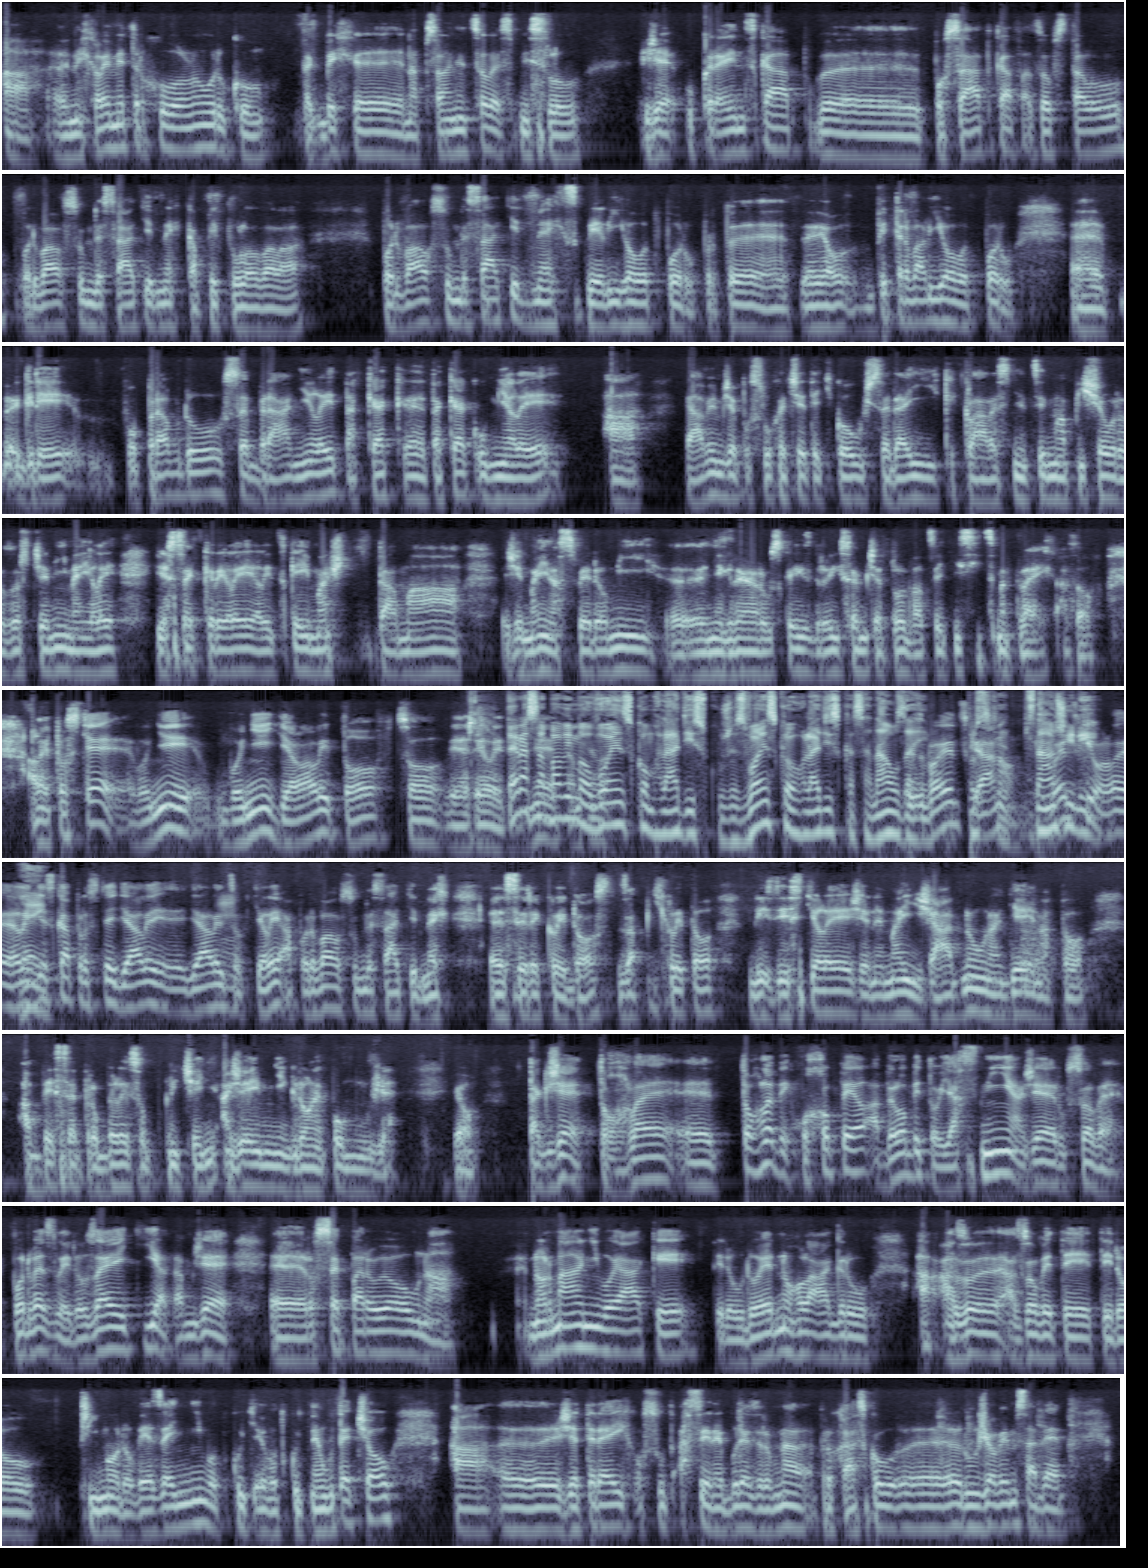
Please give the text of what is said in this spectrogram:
a eh, nechali mi trochu volnou ruku, tak bych eh, napsal něco ve smyslu, že ukrajinská posádka v Azovstalu po 82 dnech kapitulovala po 82 dnech skvělého odporu, protože jo, vytrvalého odporu, eh, kdy opravdu se bránili tak, jak, tak, jak uměli a já vím, že posluchači teďko už sedají k klávesnicím a píšou rozhořčený maily, že se kryli lidskýma štítama, že mají na svědomí e, někde na ruských zdrojích jsem četl 20 tisíc mrtvých Azov. Ale prostě oni, oni dělali to, co věřili. Teraz se bavíme o vojenskom hľadisku, že z vojenského hľadiska sa naozaj z vojenské, ano, snažili. Z vojenského hlediska prostě dělali, dělali co chtěli a po 82 dnech e, si řekli dost, zapíchli to, když zjistili, že nemají nemají žádnou naději na to, aby se probili z obklíčení a že jim nikdo nepomůže. Jo. Takže tohle, eh, tohle bych pochopil a bylo by to jasný a že Rusové podvezli do zajetí a tam, že eh, rozseparujou na normální vojáky, ty jdou do jednoho lágru a Azovity ty jdou přímo do vězení, odkud, odkud neutečou a e, že teda jejich osud asi nebude zrovna procházkou e, růžovým sadem.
